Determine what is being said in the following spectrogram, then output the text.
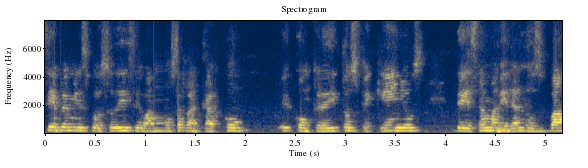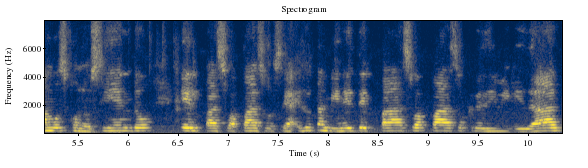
Siempre mi esposo dice, vamos a arrancar con eh, con créditos pequeños. De esa manera nos vamos conociendo el paso a paso. O sea, eso también es de paso a paso, credibilidad.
